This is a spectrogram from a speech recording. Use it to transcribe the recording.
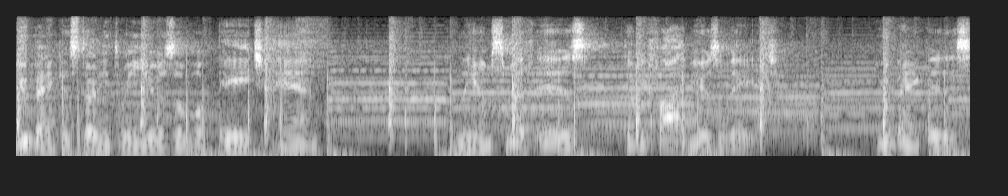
Eubank is 33 years of age and Liam Smith is 35 years of age. Eubank is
